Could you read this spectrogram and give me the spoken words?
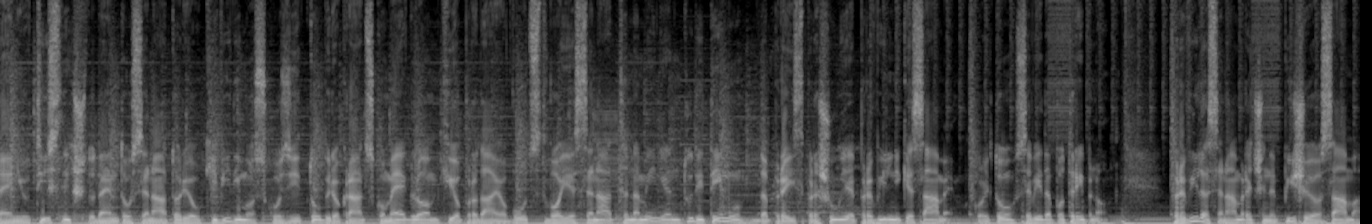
Mnenju tistih študentov, senatorjev, ki vidimo skozi to birokratsko meglo, ki jo prodajo vodstvo, je senat namenjen tudi temu, da preizprašuje pravilnike same, ko je to seveda potrebno. Pravila se namreč ne pišejo sama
